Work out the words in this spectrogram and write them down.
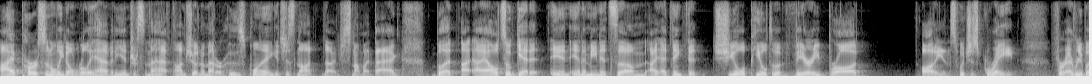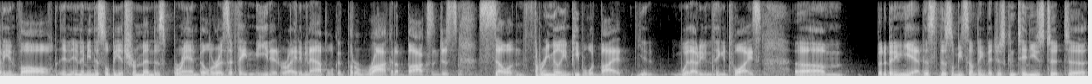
I personally don't really have any interest in the halftime show, no matter who's playing. It's just not, uh, just not my bag. But I, I also get it, and, and I mean, it's. Um, I, I think that she'll appeal to a very broad audience, which is great for everybody involved. And, and, I mean, this will be a tremendous brand builder as if they need it, right? I mean, Apple could put a rock in a box and just sell it, and three million people would buy it without even thinking twice. Um, but, but yeah, this this will be something that just continues to to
